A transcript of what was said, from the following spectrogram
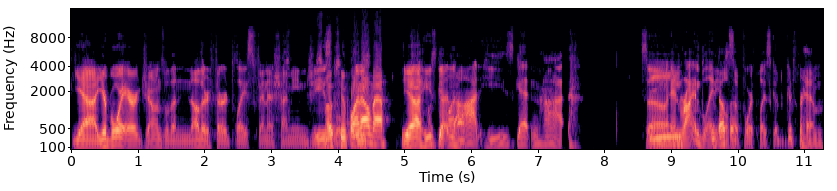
Yeah, your boy Erik Jones with another third place finish. I mean, geez. Smoke Louise. 2.0, man. Yeah, he's Smoke getting 2.0. hot. He's getting hot. So He- and Ryan Blaney also it. fourth place. Good, good for him.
